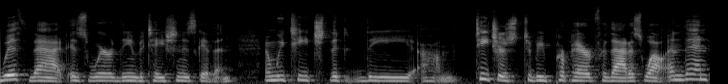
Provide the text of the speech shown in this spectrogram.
with that is where the invitation is given. And we teach the the um, teachers to be prepared for that as well. And then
